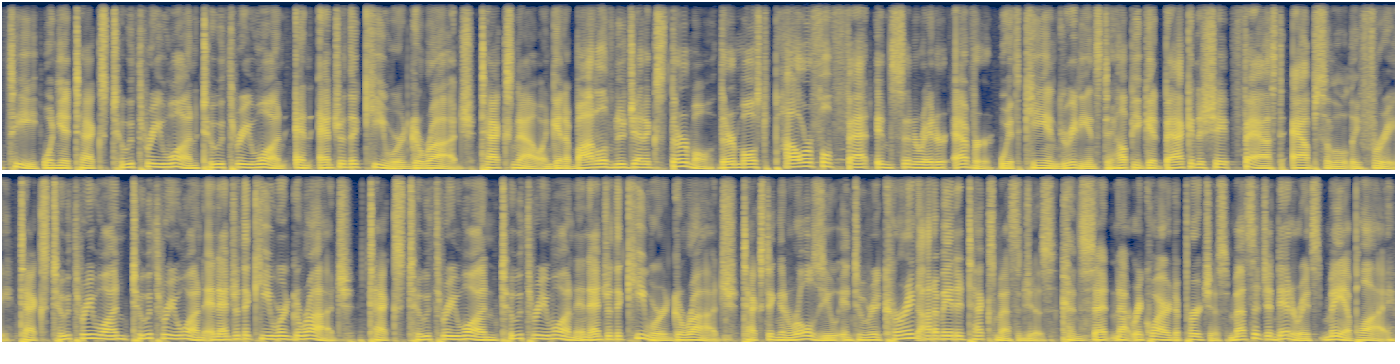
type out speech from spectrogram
T when you text 231 231 and enter the keyword garage. Text now and get a bottle of Nugenix Thermal, their most powerful fat incinerator ever, with key ingredients to help you get back into shape fast, absolutely free. Text 231 231 and enter the keyword garage. Text 231 231 and enter the keyword garage. Texting enrolls you into recurring automated text messages. Consent not required to purchase. Message and data rates may apply.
